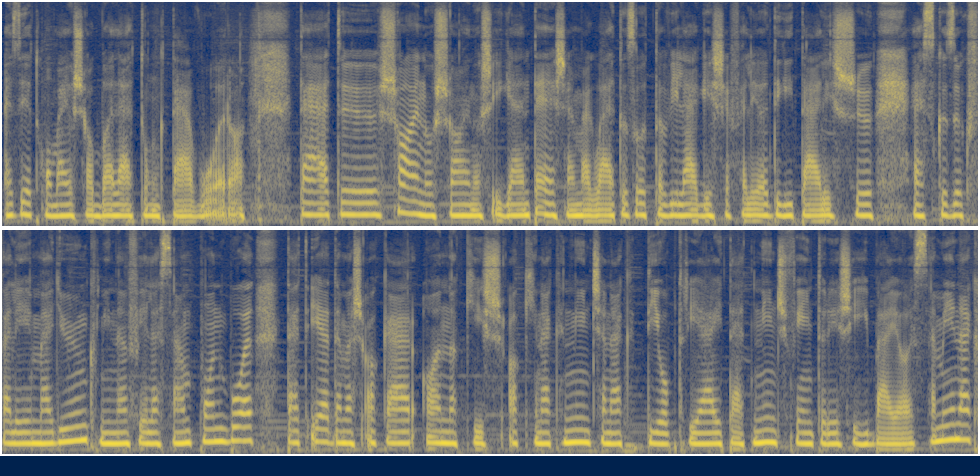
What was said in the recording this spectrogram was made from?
ezért homályosabban látunk távolra. Tehát sajnos, sajnos igen, teljesen megváltozott a világ, és e felé a digitális eszközök felé megyünk mindenféle szempont szempontból, tehát érdemes akár annak is, akinek nincsenek dioptriái, tehát nincs fénytörési hibája a szemének,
